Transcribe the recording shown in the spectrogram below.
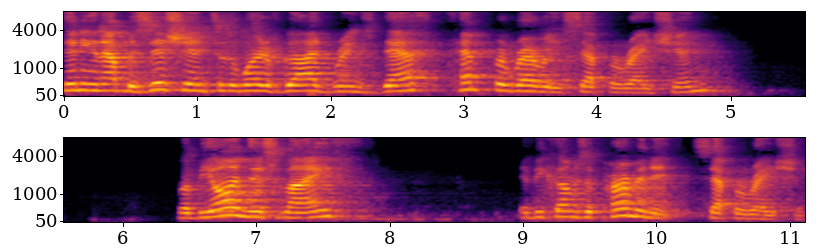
Standing in opposition to the Word of God brings death, temporary separation. But beyond this life, it becomes a permanent separation.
